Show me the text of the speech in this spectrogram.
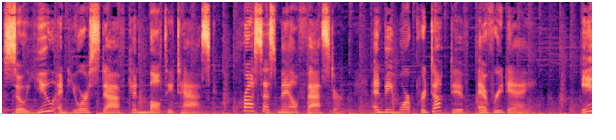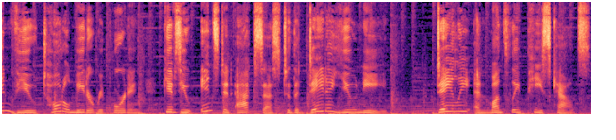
So you and your staff can multitask, process mail faster, and be more productive every day. InView Total Meter Reporting gives you instant access to the data you need daily and monthly piece counts,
